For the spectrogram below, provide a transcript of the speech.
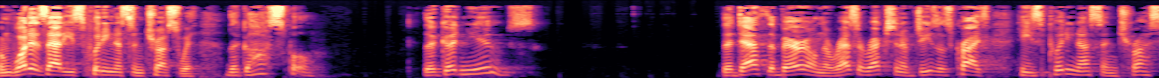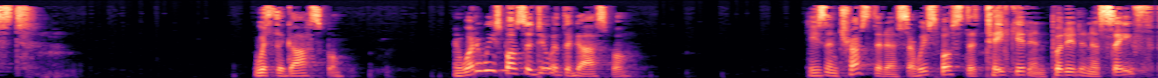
And what is that he's putting us in trust with? The gospel. The good news the death, the burial, and the resurrection of Jesus Christ, He's putting us in trust with the gospel. And what are we supposed to do with the gospel? He's entrusted us. Are we supposed to take it and put it in a safe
